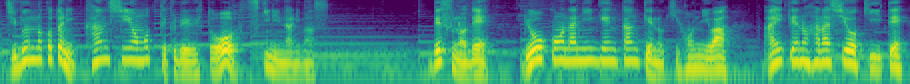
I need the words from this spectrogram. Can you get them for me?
自分のことに関心を持ってくれる人を好きになります。ですので良好な人間関係の基本には相手の話を聞いて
